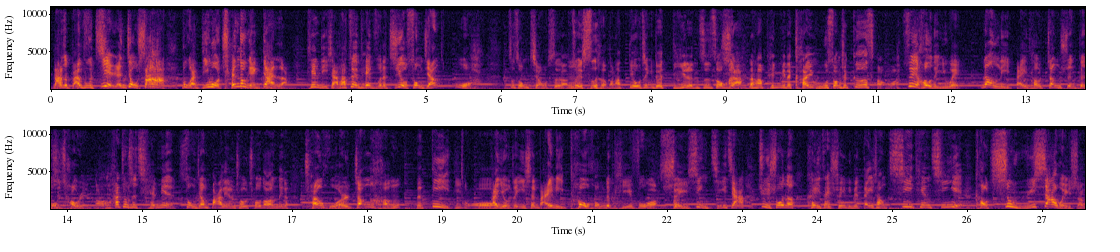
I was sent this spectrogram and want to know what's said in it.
拿着板斧见人就杀，不管敌我全都给干了。天底下他最佩服的只有宋江，哇，这种角色啊，最适合把他丢进一堆敌人之中啊，让他拼命的开无双去割草啊。最后的一位。浪里白条张顺更是超人哦他就是前面宋江八连抽抽到的那个传火儿张衡的弟弟哦他有着一身白里透红的皮肤哇，水性极佳，据说呢可以在水里面待上七天七夜，靠吃鱼虾为生。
